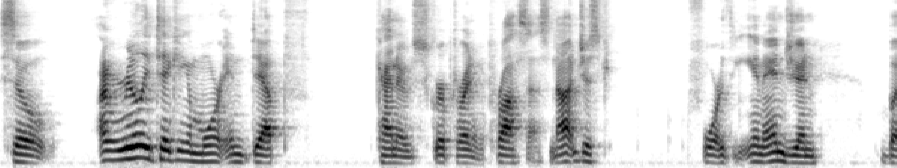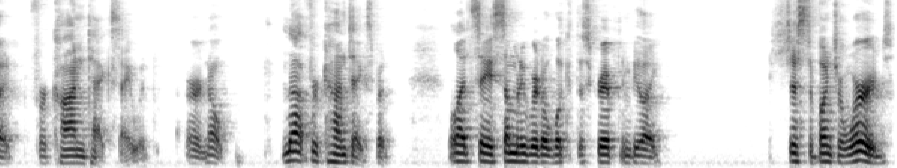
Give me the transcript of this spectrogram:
So I'm really taking a more in depth kind of script writing process, not just for the in engine, but for context. I would, or no, not for context, but let's say somebody were to look at the script and be like, it's just a bunch of words.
